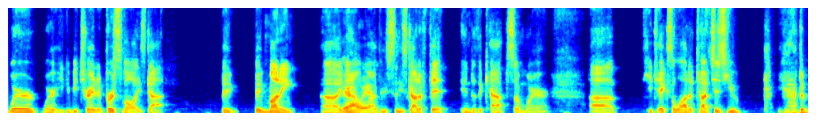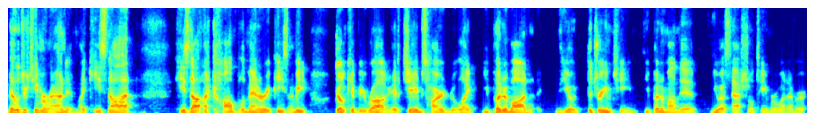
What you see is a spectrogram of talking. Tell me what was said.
where where he could be traded first of all he's got big big money uh you Yeah, know yeah. obviously he's got to fit into the cap somewhere uh he takes a lot of touches you you have to build your team around him. Like he's not he's not a complementary piece. I mean, don't get me wrong. If James Harden, like you put him on, you know, the dream team, you put him on the U.S. national team or whatever,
